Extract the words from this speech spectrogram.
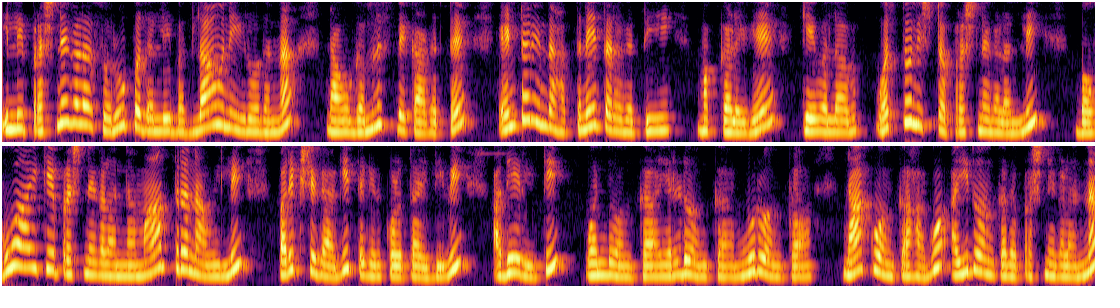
ಇಲ್ಲಿ ಪ್ರಶ್ನೆಗಳ ಸ್ವರೂಪದಲ್ಲಿ ಬದಲಾವಣೆ ಇರೋದನ್ನು ನಾವು ಗಮನಿಸಬೇಕಾಗತ್ತೆ. ಎಂಟರಿಂದ ಹತ್ತನೇ ತರಗತಿ ಮಕ್ಕಳಿಗೆ ಕೇವಲ ವಸ್ತುನಿಷ್ಠ ಪ್ರಶ್ನೆಗಳಲ್ಲಿ ಬಹು ಆಯ್ಕೆ ಪ್ರಶ್ನೆಗಳನ್ನು ಮಾತ್ರ ನಾವು ಇಲ್ಲಿ ಪರೀಕ್ಷೆಗಾಗಿ ತೆಗೆದುಕೊಳ್ತಾ ಇದ್ದೀವಿ. ಅದೇ ರೀತಿ ಒಂದು ಅಂಕ, ಎರಡು ಅಂಕ, ಮೂರು ಅಂಕ, ನಾಲ್ಕು ಅಂಕ ಹಾಗೂ ಐದು ಅಂಕದ ಪ್ರಶ್ನೆಗಳನ್ನು,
